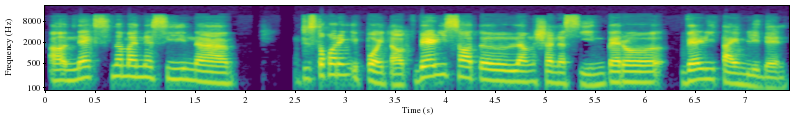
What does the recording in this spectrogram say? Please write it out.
Uh, next naman na scene na gusto ko ring i-point out, very subtle lang siya na scene pero very timely din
